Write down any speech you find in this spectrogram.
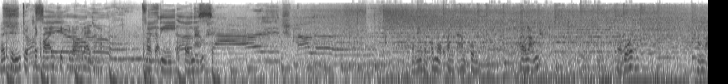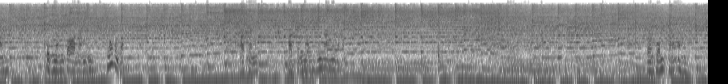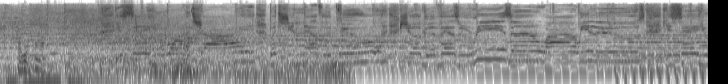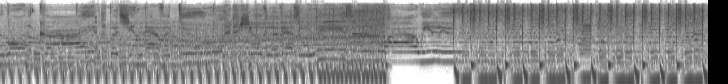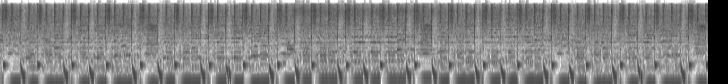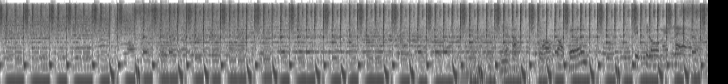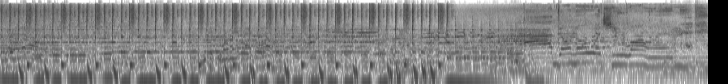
แล้วถึงจุดเช็คพอยต์10กิโลแรกนะครับ ก็จะมีจุดเติมน้ำตอนนี้ผมก็หมกไปตามกลุ่มแถวหลังแถวบุ้ยครับทางหลังกลุ่มนางก่อนนำนู่นละขาแข็งขาแข็งนำข้างหน้านี่แหละครับส่วนผมขาอ่อนเขาอยู่ข้างหลัง wanna try,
